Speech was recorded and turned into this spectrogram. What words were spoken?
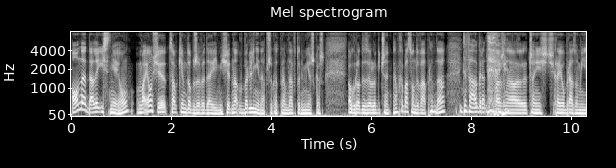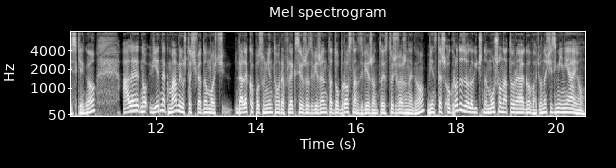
One dalej istnieją, mają się całkiem dobrze, wydaje mi się. No, w Berlinie na przykład, prawda, w którym mieszkasz, ogrody zoologiczne, tam chyba są dwa, prawda? Dwa ogrody. ważna część krajobrazu miejskiego, ale no, jednak mamy już tę świadomość, daleko posuniętą refleksję, że zwierzęta, dobrostan zwierząt to jest coś ważnego, więc też ogrody zoologiczne muszą na to reagować, one się zmieniają.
